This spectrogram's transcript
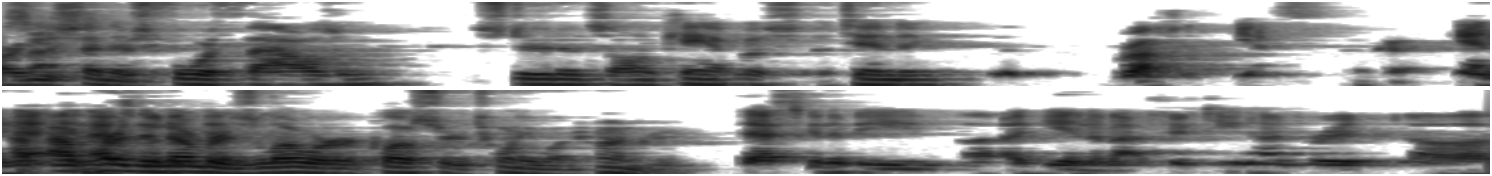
are you saying there's 4,000 students on campus attending? Roughly, yes. Okay. And that, I've and heard the number is lower, closer to 2,100. That's going to be uh, again about 1,500 uh,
